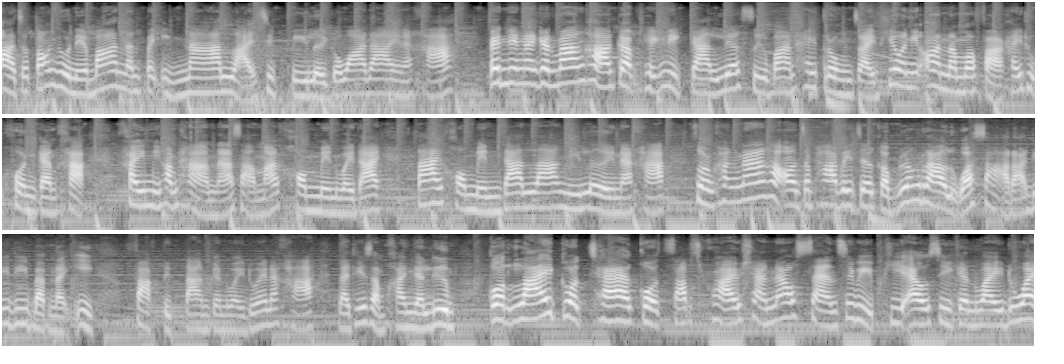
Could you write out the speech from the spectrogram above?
อาจจะต้องอยู่ในบ้านนั้นไปอีกนานหลายสิบปีเลยก็ว่าได้นะคะ เป็นยังไงกันบ้างคะกับเทคนิคการเลือกซื้อบ้านให้ตรงใจที่วันนี้ออนนำมาฝากให้ทุกคนกันค่ะ ใครมีคำถามนะสามารถคอมเมนต์ไว้ได้ใต้คอมเมนต์ด้านล่างนี้เลยนะคะ ส่วนครั้งหน้าค่ะออนจะพาไปเจอกับเรื่องราวหรือว่าสาระดีๆ แบบไหนอีก ฝากติดตามกันไว้ด้วยนะคะ และที่สำคัญอย่าลืมกดไลค์กดแชร์กด subscribe Channel แสนสิริ PLC กันไว้ด้วย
